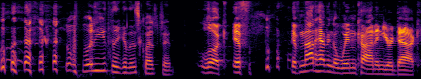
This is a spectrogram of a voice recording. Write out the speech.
what do you think of this question? Look, if if not having a win con in your deck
